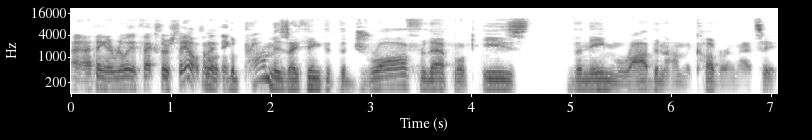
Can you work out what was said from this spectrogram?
I think it really affects their sales. Well, think, the problem is, I think that the draw for that book is the name Robin on the cover, and that's it.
